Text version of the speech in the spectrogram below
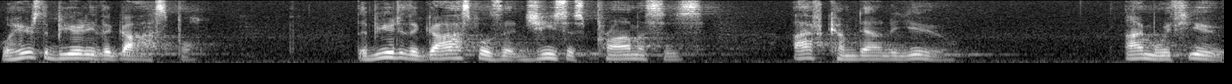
Well, here's the beauty of the gospel. The beauty of the gospel is that Jesus promises, I've come down to you. I'm with you.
